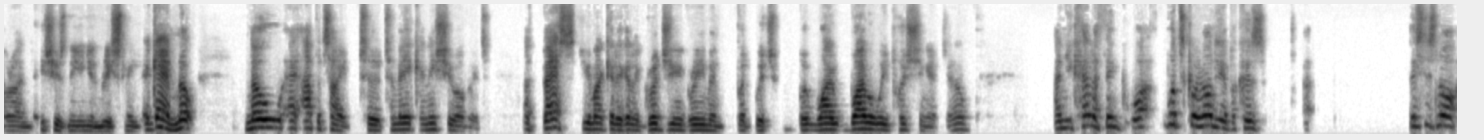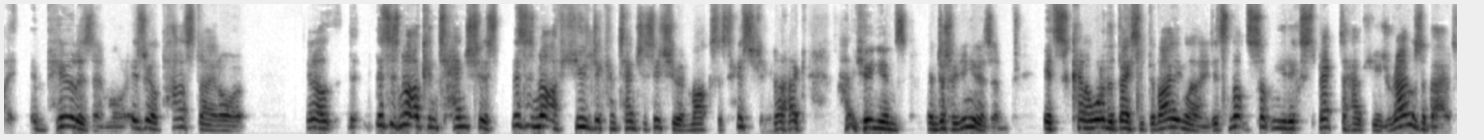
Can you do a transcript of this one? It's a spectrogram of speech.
around issues in the union recently, again, no no appetite to, to make an issue of it. At best, you might get a kind of grudging agreement, but which, but why, why were we pushing it? You know, and you kind of think, what what's going on here? Because uh, this is not imperialism or Israel Palestine or you know, th- this is not a contentious, this is not a hugely contentious issue in Marxist history, like unions, industrial unionism. It's kind of one of the basic dividing lines. It's not something you'd expect to have huge rows about.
